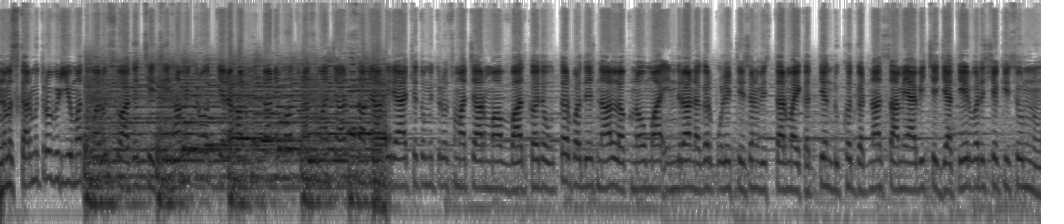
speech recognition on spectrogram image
નમસ્કાર મિત્રો, વિડીયોમાં તમારું સ્વાગત છે. જી હા મિત્રો, અત્યારે હાલ મોટા મહત્વના સમાચાર સામે આવી રહ્યા છે. તો મિત્રો, સમાચારમાં વાત કરીએ તો ઉત્તર પ્રદેશના લખનૌમાં ઇન્દિરાનગર પોલીસ સ્ટેશન વિસ્તારમાં એક અત્યંત દુઃખદ ઘટના સામે આવી છે, જ્યાં તેર વર્ષીય કિશોરનું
